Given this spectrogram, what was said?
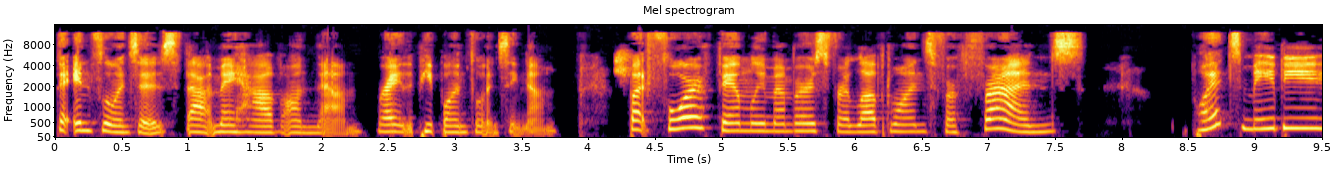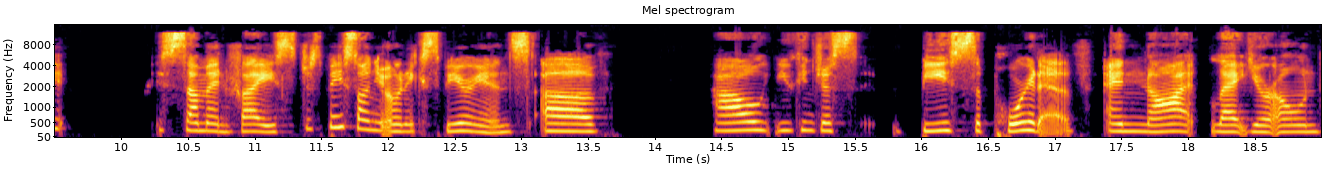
the influences that may have on them, right? The people influencing them. But for family members, for loved ones, for friends, what's maybe some advice just based on your own experience of how you can just be supportive and not let your own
